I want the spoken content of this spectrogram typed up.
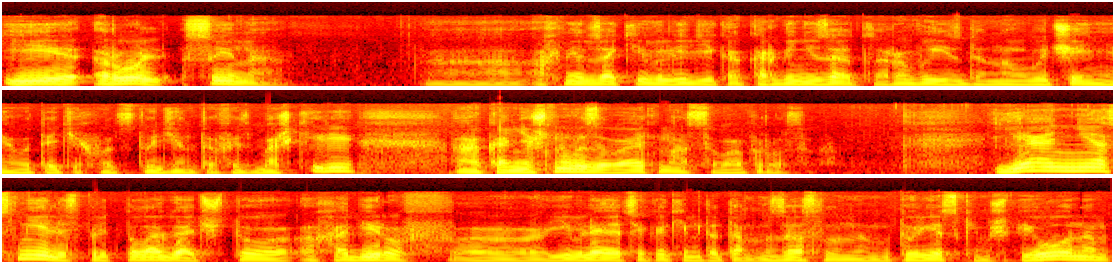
И роль сына э, Ахмед Заки Валиди как организатора выезда на улучшение вот этих вот студентов из Башкирии, конечно, вызывает массу вопросов. Я не осмелюсь предполагать, что Хабиров э, является каким-то там засланным турецким шпионом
